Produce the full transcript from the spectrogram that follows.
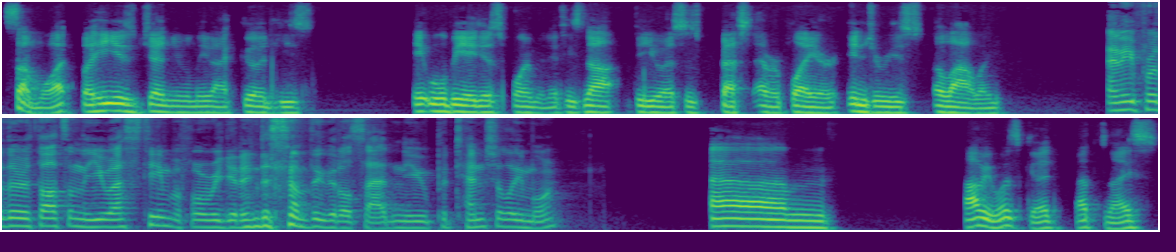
Somewhat, but he is genuinely that good. He's it will be a disappointment if he's not the U.S.'s best ever player, injuries allowing. Any further thoughts on the U.S. team before we get into something that'll sadden you potentially more? Um, Bobby was good. That's nice.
